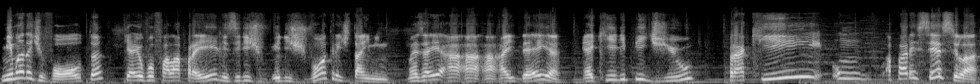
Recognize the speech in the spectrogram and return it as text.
me manda de volta, que aí eu vou falar para eles, eles, eles vão acreditar em mim. Mas aí a, a, a ideia é que ele pediu para que um aparecesse lá.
